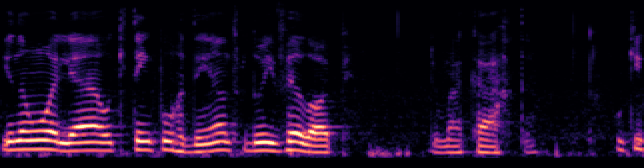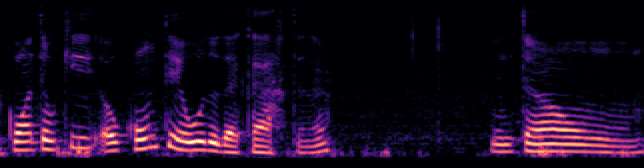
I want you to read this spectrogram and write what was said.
e não olhar o que tem por dentro do envelope de uma carta. O que conta é o que é o conteúdo da carta, né? Então,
